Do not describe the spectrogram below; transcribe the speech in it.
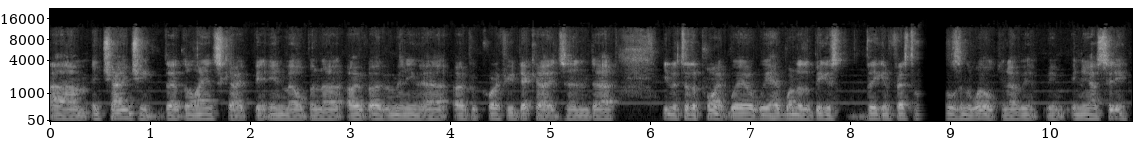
um, in changing the, the landscape in, in Melbourne uh, over, over, many uh, over quite a few decades, and uh, you know to the point where we had one of the biggest vegan festivals in the world. You know, in, in our city.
